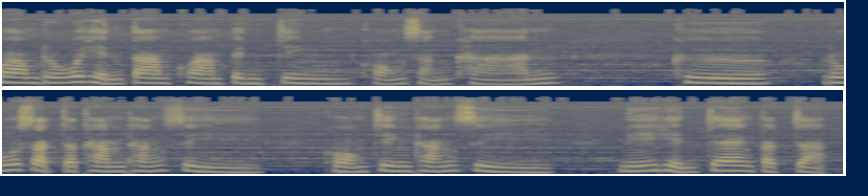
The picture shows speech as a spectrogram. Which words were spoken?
ความรู้เห็นตามความเป็นจริงของสังขาร คือ รู้สัจธรรมทั้งสี่ของจริงทั้งสี่ นี้เห็นแจ้งประจักษ์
